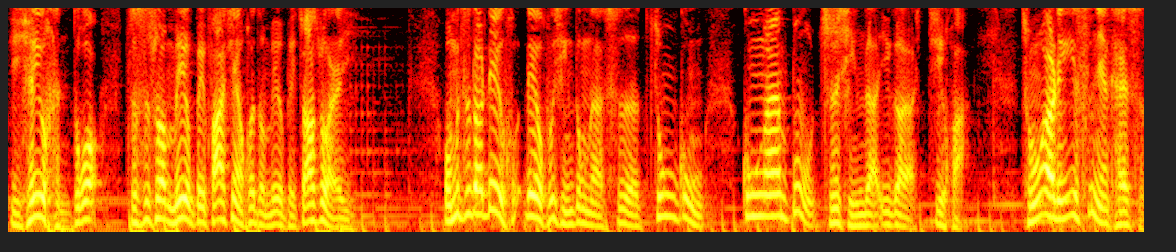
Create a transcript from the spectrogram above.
以前有很多，只是说没有被发现或者没有被抓住而已。我们知道猎狐猎狐行动呢是中共公安部执行的一个计划，从二零一四年开始，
